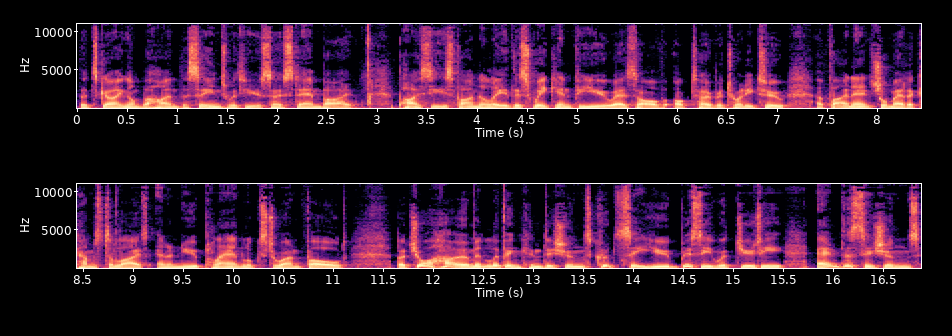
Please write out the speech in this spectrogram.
that's going on behind the scenes with you, so stand by. Pisces, finally, this weekend for you, as of October 22, a financial matter comes to light and a new plan looks to unfold. But your home and living conditions could see you busy with duty and decisions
